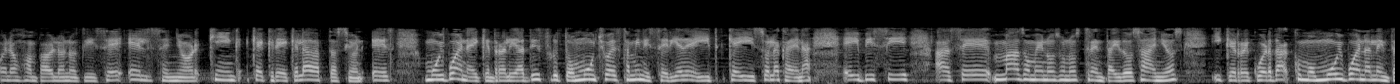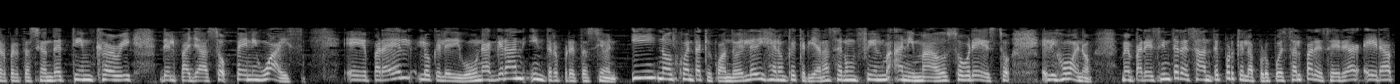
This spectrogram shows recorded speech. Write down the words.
Bueno, Juan Pablo nos dice el señor King que cree que la adaptación es muy buena y que en realidad disfrutó mucho esta miniserie de It que hizo la cadena ABC hace más o menos unos 32 años y que recuerda como muy buena la interpretación de Tim Curry del payaso Pennywise. Eh, para él, lo que le digo, una gran interpretación y nos cuenta que cuando él le dijeron que querían hacer un film animado sobre esto, él dijo, bueno, me parece interesante porque la propuesta al parecer era,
